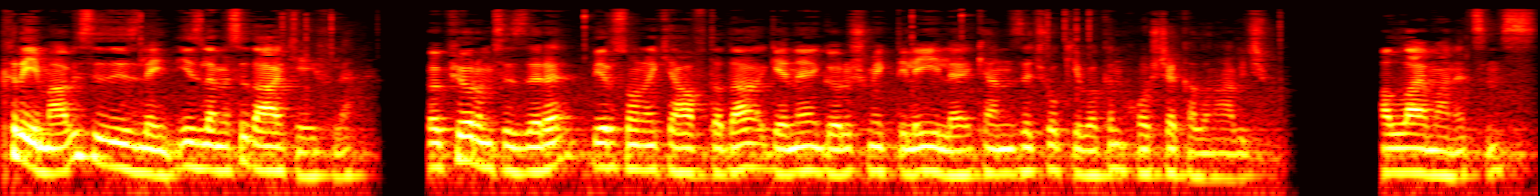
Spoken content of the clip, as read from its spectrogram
kırayım abi siz izleyin. İzlemesi daha keyifli. Öpüyorum sizlere. Bir sonraki haftada gene görüşmek dileğiyle. Kendinize çok iyi bakın. Hoşça kalın abicim. Allah'a emanetsiniz.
